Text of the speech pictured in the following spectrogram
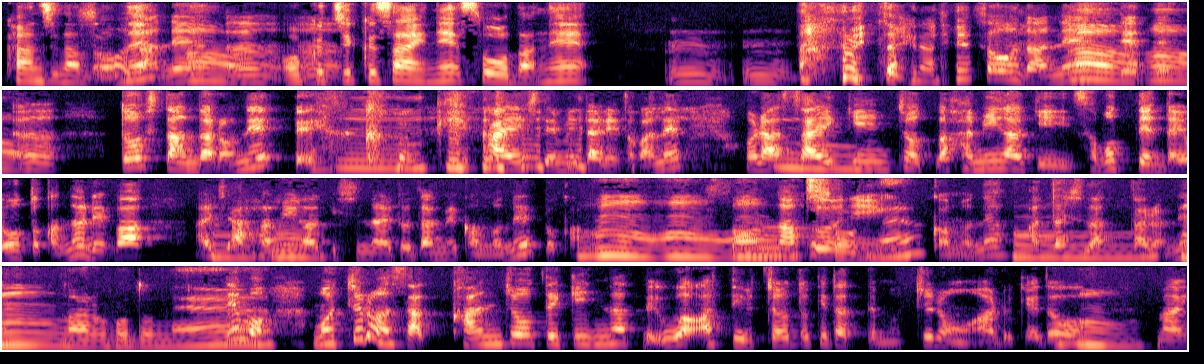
感じなんだろうね。そうだね。ん。うんうん。お口臭いね。そうだね。うんうん。みたいなね。そうだねって。言って、うん。うんうんどうしたんだろうねってうん。返してみたりとかね。ほらうん。最近ちょっと歯磨きサボってんだよとかなればあじゃあうん歯磨きしないとダメかもねとか、うんうんうん。そんな風にかもね。うん私だったらね。うんなるほどね。でももちろんさ感情的になってうわーって言っちゃう時だってもちろんあるけど、うん。まあ、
